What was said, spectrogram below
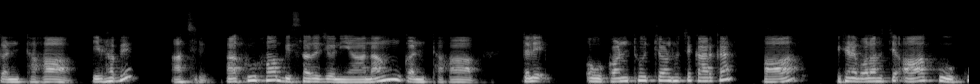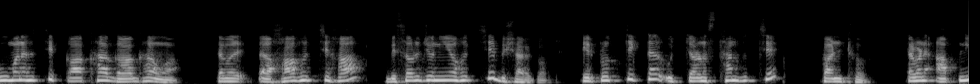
কণ্ঠহা এভাবে আছে। আকুহ বিসর্জনীয়ানাম কণ্ঠহা তাহলে ও কণ্ঠ উচ্চারণ হচ্ছে কার কার? আ এখানে বলা হচ্ছে আ কু। কু মানে হচ্ছে কা খা গা ঘা ওয়া। তারপরে আহ, হা হচ্ছে হা বিসর্জনীয় হচ্ছে বিসর্গ। এর প্রত্যেকটার উচ্চারণ স্থান হচ্ছে কণ্ঠ। তার মানে আপনি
